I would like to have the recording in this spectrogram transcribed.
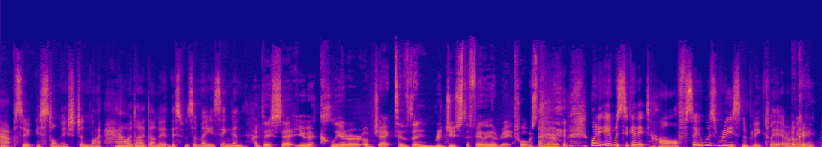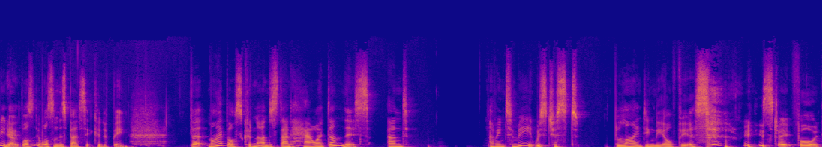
absolutely astonished and like, how had I done it? This was amazing. And Had they set you a clearer objective than reduce the failure rate? What was their well, it was to get it to half, so it was reasonably clear. I Okay, mean, you know, yeah. it was it wasn't as bad as it could have been. But my boss couldn't understand how I'd done this, and I mean, to me, it was just blindingly obvious, really straightforward.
